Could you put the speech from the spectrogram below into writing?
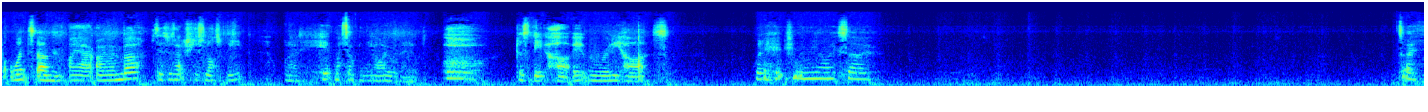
But once, um, I, I remember, this was actually just last week, when I hit myself in the eye with it. Oh, does it hurt? It really hurts. When it hits you in the eye, so... So I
